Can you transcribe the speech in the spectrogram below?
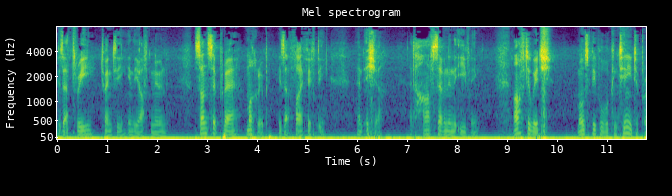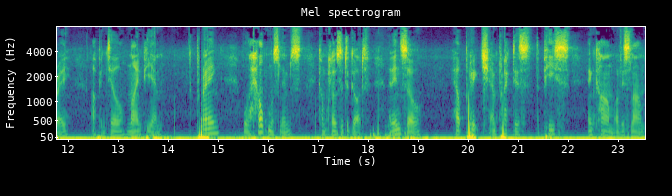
is at 3.20 in the afternoon. Sunset prayer, Maghrib, is at 5.50 and Isha at half seven in the evening, after which most people will continue to pray up until 9 pm. Praying will help Muslims come closer to God and in so help preach and practice the peace and calm of Islam.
